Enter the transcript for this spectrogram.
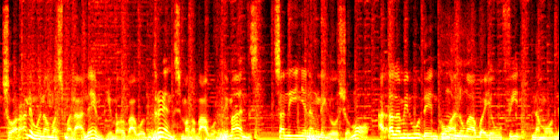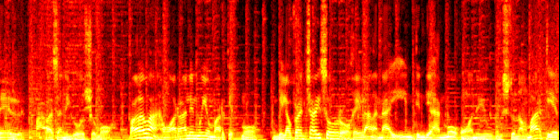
So aralin mo ng mas malalim yung mga bawat trends, mga bawat demands sa linya ng negosyo mo. At alamin mo din kung ano nga ba yung fit na model para sa negosyo mo. Pangalawa, kung aralin mo yung market mo. Bilang franchisor, o kailangan naiintindihan mo kung ano yung gusto ng market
